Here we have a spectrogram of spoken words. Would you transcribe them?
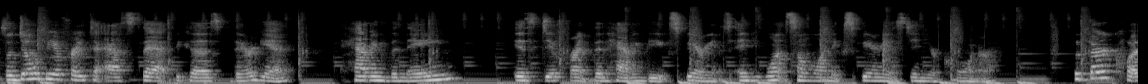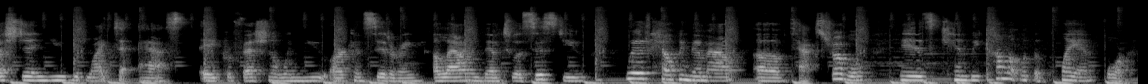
So don't be afraid to ask that because, there again, having the name is different than having the experience, and you want someone experienced in your corner. The third question you would like to ask a professional when you are considering allowing them to assist you with helping them out of tax trouble is can we come up with a plan for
